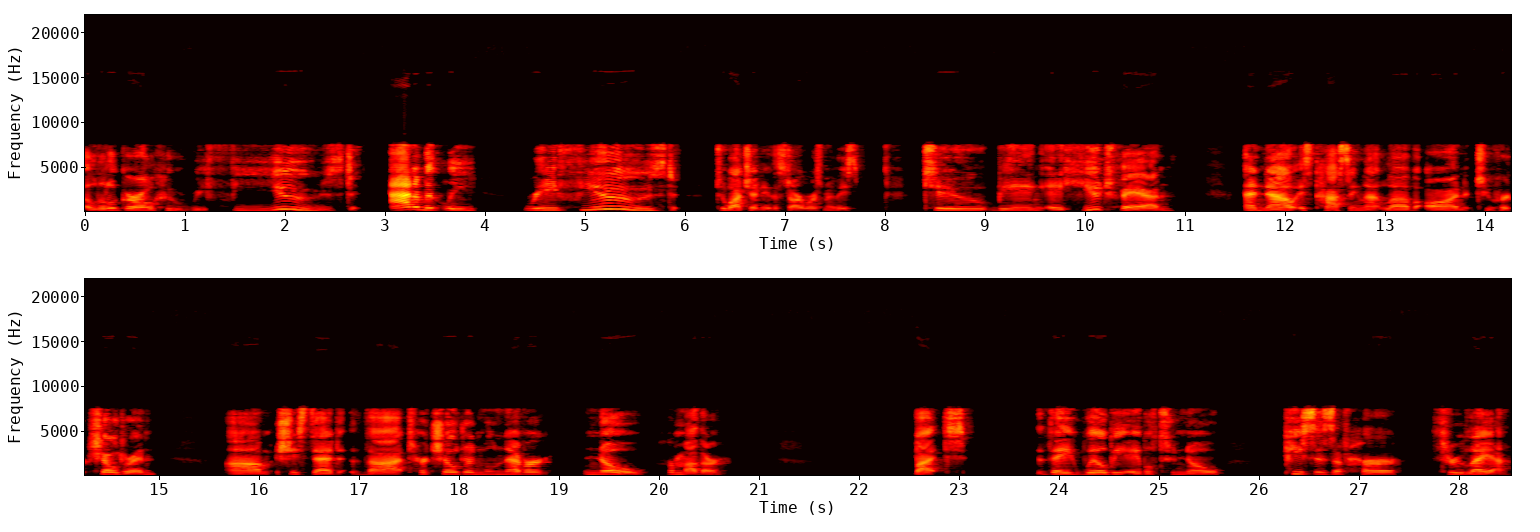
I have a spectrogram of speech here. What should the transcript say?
a little girl who refused, adamantly refused to watch any of the Star Wars movies, to being a huge fan, and now is passing that love on to her children. Um, she said that her children will never know her mother but they will be able to know pieces of her through Leia.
